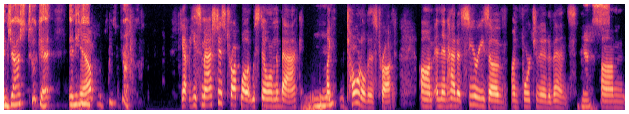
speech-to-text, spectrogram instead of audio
And Josh took it, and he Yep. his truck. Yep, he smashed his truck while it was still in the back, Mhm. like totaled his truck, um, and then had a series of unfortunate events yes. um,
